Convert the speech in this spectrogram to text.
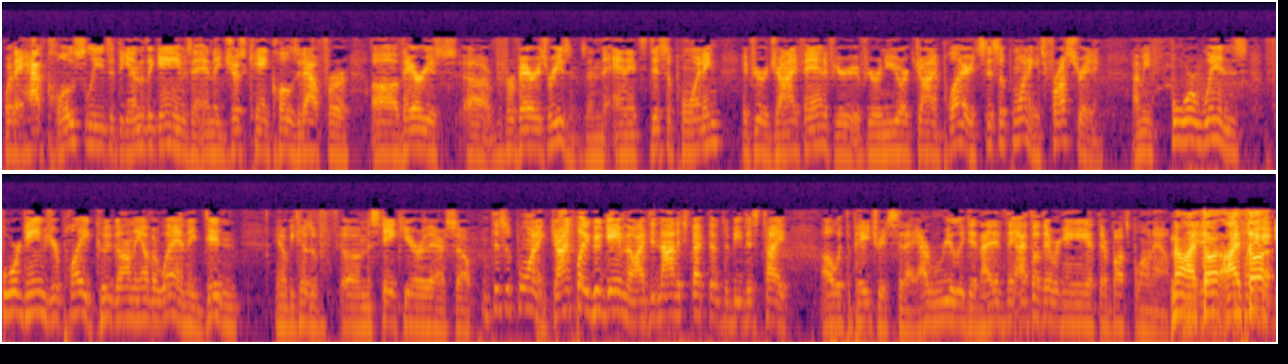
where they have close leads at the end of the games and they just can't close it out for uh, various uh, for various reasons. And and it's disappointing if you're a Giant fan, if you're if you're a New York Giant player, it's disappointing. It's frustrating. I mean, four wins, four games you played could have gone the other way, and they didn't. You know, because of a mistake here or there. So disappointing. Giants played a good game though. I did not expect them to be this tight uh, with the Patriots today. I really didn't. I didn't think. I thought they were going to get their butts blown out. No, I thought I thought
